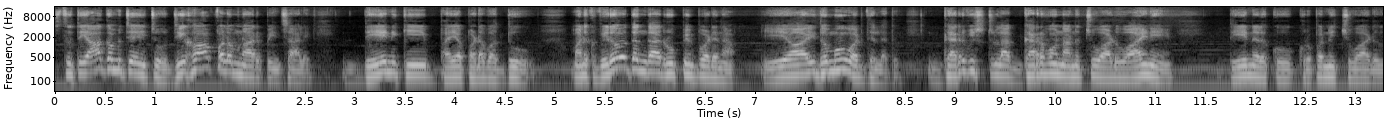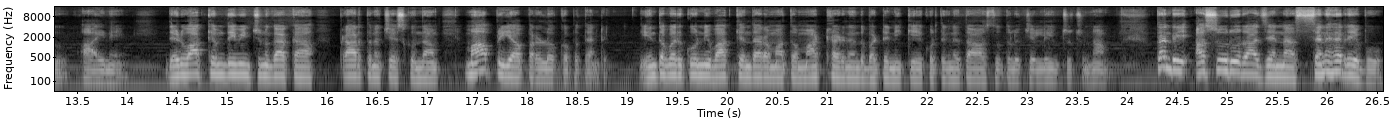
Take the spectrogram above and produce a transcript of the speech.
స్తుతియాగము చేయుచు జిహాఫలం నార్పించాలి దేనికి భయపడవద్దు. మనకు విరోధంగా రూపింపబడిన ఏ ఆయుధము వర్ధిల్లదు. గర్విష్ఠుల గర్వం అనుచువాడు ఆయనే. దీనులకు కృపనిచ్చువాడు ఆయనే. దేడు వాక్యం దీవించునుగాక. ప్రార్థన చేసుకుందాం. మా ప్రియ పరలోకపు తండ్రి ఇంతవరకు నీ వాక్యం ద్వారా మాతో మాట్లాడినందు బట్టి నీకే కృతజ్ఞత ఆస్తుతులు చెల్లించుచున్నాం. తండ్రి అసూరు రాజైన శనహరేబు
